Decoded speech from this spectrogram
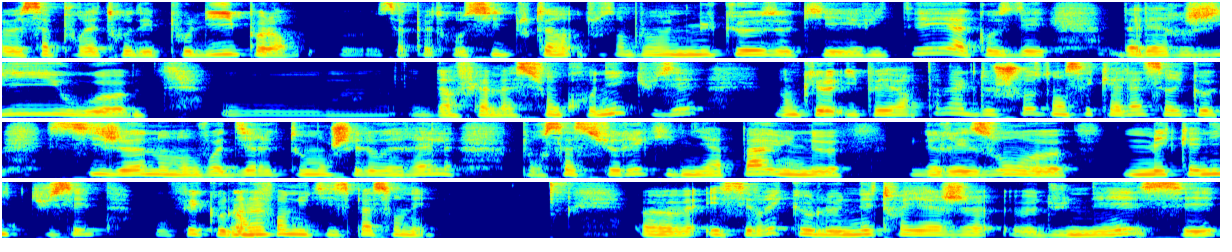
euh, ça pourrait être des polypes, alors euh, ça peut être aussi tout, tout, simplement une muqueuse qui est irritée à cause d'allergies ou, ou d'inflammation chronique, tu sais. Donc il peut y avoir pas mal de choses dans ces cas-là. C'est vrai que si jeune, on envoie directement chez l'ORL pour s'assurer qu'il n'y a pas une, une raison mécanique, tu sais, au fait que mmh l'enfant n'utilise pas son nez. Euh, et c'est vrai que le nettoyage euh, du nez, c'est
